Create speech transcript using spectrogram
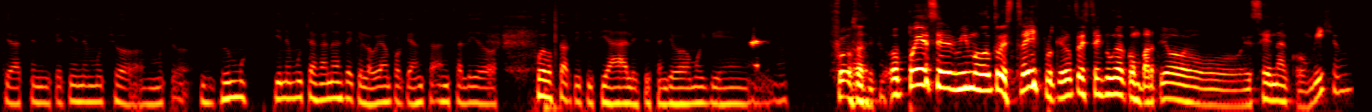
que, ten- que tiene mucho mucho mu- tiene muchas ganas de que lo vean porque han, han salido fuegos artificiales y se han llevado muy bien, ¿no? Fuegos artificiales. O puede ser el mismo Doctor Strange, porque Doctor Strange nunca compartió escena con Vision.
